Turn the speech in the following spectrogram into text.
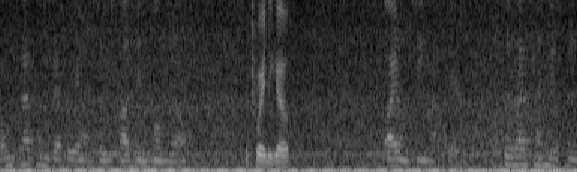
Oh, he's not coming back around, so he's probably heading home now. Which way to go? Oh, I don't see him out there. Because last time he was gonna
